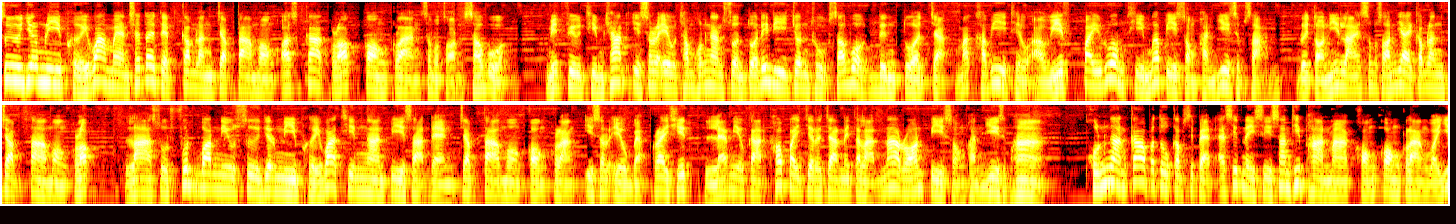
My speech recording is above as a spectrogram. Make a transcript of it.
สื่อเยอรมนีเผยว่าแมนเชสเตอร์เต็ดกำลังจับตามองออสการ์กล็อกกองกลางสโมสรเซาบวก มิดฟิลด์ทีมชาติอิสราเอลทำผลงานส่วนตัวได้ดีจนถูกเซาบวกดึงตัวจากมัคคาบีเทลอาวิฟไปร่วมทีมเมื่อปี 2023 โดยตอนนี้หลายสโมสรใหญ่กำลังจับตามองกล็อกล่าสุดฟุตบอลนิวสื่อเยอรมนีเผยว่าทีมงานปีศาจแดงจับตามองกองกลางอิสราเอลแบบใกล้ชิด และมีโอกาสเข้าไปเจรจาในตลาดหน้าร้อนปี 2025 ผลงาน 9 ประตูกับ 18 แอซิสในซีซั่นที่ผ่านมาของกองกลางวัย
